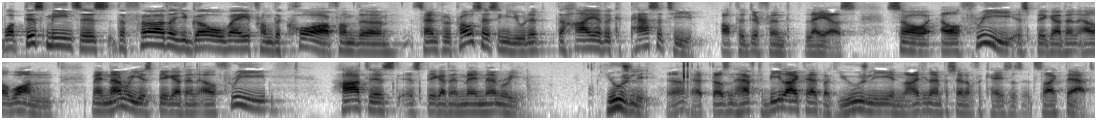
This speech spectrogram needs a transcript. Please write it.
what this means is the further you go away from the core, from the central processing unit, the higher the capacity of the different layers. So L3 is bigger than L1 main memory is bigger than L3, hard disk is bigger than main memory. Usually, yeah? that doesn't have to be like that, but usually in 99% of the cases it's like that.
